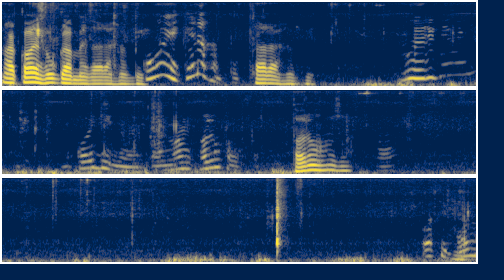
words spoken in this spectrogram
આ કઈ ગમે તારા હાંભી? કોઈ કેના હાંભે? તારા હાંભી. કોઈ દી ન હોય ભરું શું છે? પછી હોય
